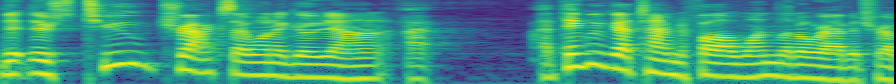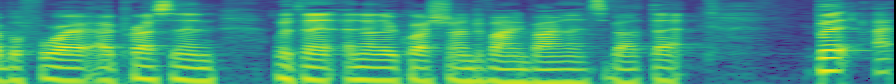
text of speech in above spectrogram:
There's two tracks I want to go down. I, I think we've got time to follow one little rabbit trail before I, I press in with a, another question on divine violence about that. But I,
